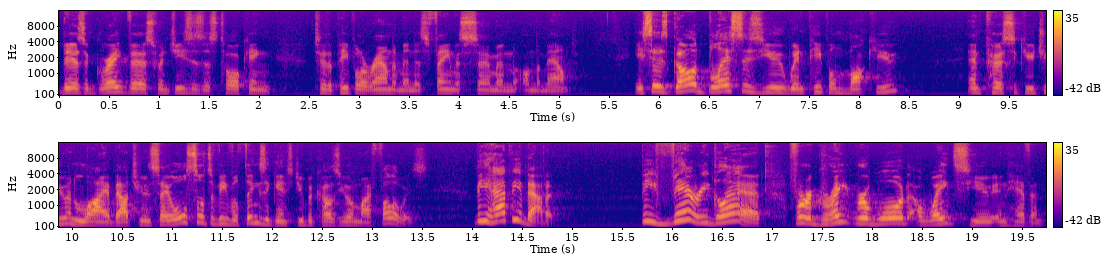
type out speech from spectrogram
there's a great verse when Jesus is talking to the people around him in his famous Sermon on the Mount. He says, God blesses you when people mock you and persecute you and lie about you and say all sorts of evil things against you because you are my followers. Be happy about it. Be very glad, for a great reward awaits you in heaven.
